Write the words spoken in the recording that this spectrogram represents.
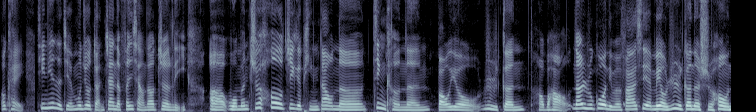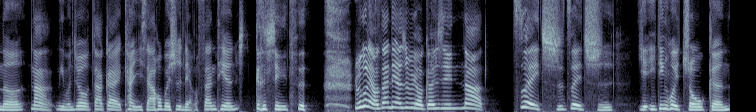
OK，今天的节目就短暂的分享到这里。呃，我们之后这个频道呢，尽可能保有日更，好不好？那如果你们发现没有日更的时候呢，那你们就大概看一下会不会是两三天更新一次。如果两三天还是没有更新，那最迟最迟。也一定会周更，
